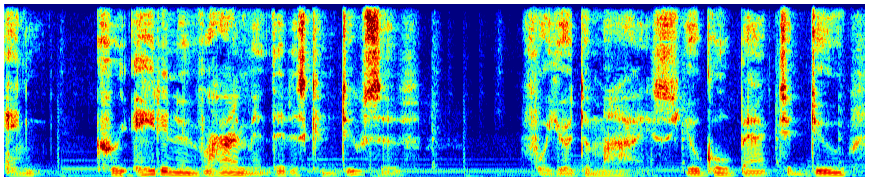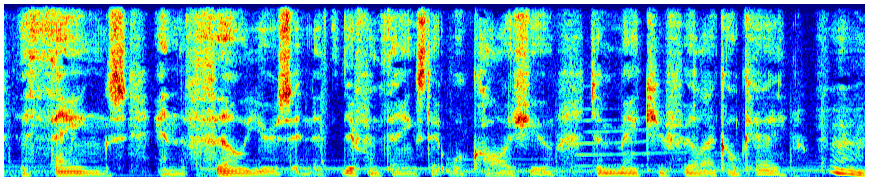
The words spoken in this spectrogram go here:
and create an environment that is conducive for your demise. You'll go back to do the things and the failures and the different things that will cause you to make you feel like, okay, hmm,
